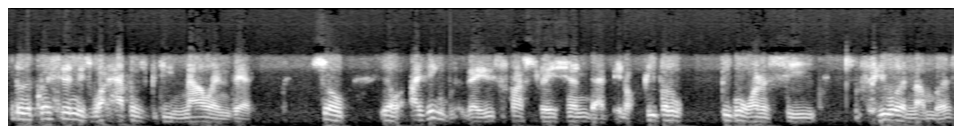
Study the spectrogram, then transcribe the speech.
you know, the question is what happens between now and then. So, you know, I think there is frustration that, you know, people people want to see fewer numbers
